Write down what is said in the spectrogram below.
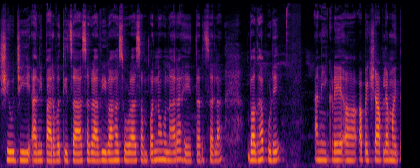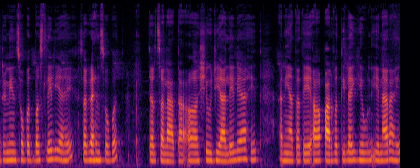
शिवजी आणि पार्वतीचा सगळा विवाह सोहळा संपन्न होणार आहे. तर चला बघा पुढे. आणि इकडे अपेक्षा आपल्या मैत्रिणींसोबत बसलेली आहे सगळ्यांसोबत. तर चला आता शिवजी आलेले आहेत आणि आता ते पार्वतीलाही घेऊन येणार आहेत.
